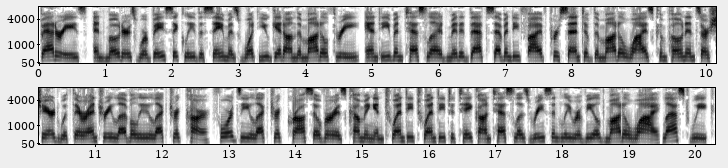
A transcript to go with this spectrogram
batteries, and motors were basically the same as what you get on the Model 3, and even Tesla admitted that 75% of the Model Y's components are shared with their entry-level electric car. Ford's electric crossover is coming in 2020 to take on Tesla's recently revealed Model Y. Last week,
